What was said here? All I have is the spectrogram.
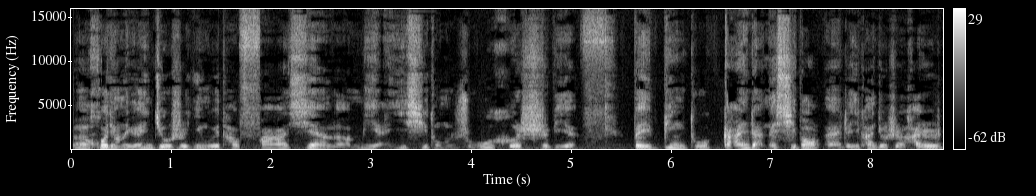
呃，获奖的原因就是因为他发现了免疫系统如何识别被病毒感染的细胞。哎，这一看就是还是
